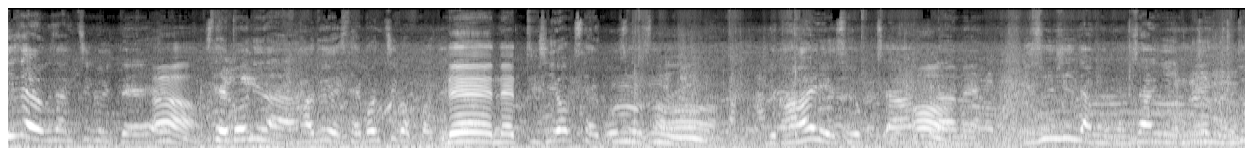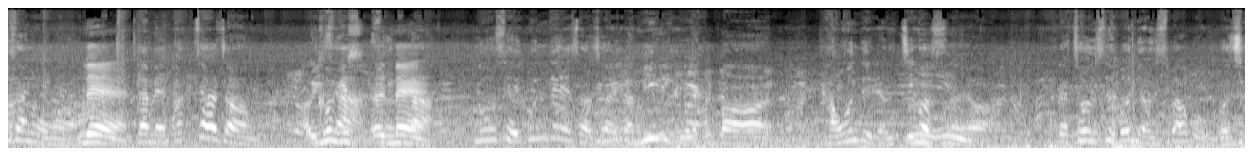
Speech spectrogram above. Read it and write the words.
티저 영상 찍을 때세 어. 번이나 하루에 세 번 찍었거든요. 네, 네. 지역 세 곳에서 음, 우리 광안리 해수욕장, 어. 그다음에 이순신 장군 공장이 있는 문두산공원, 네. 그다음에 박차정 의사, 거기- 어, 네. 요세 군데에서 저희가 미리 한번 강원들이랑 찍었어요. 음, 그러니까 저는 세 번 연습하고 온 거죠.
